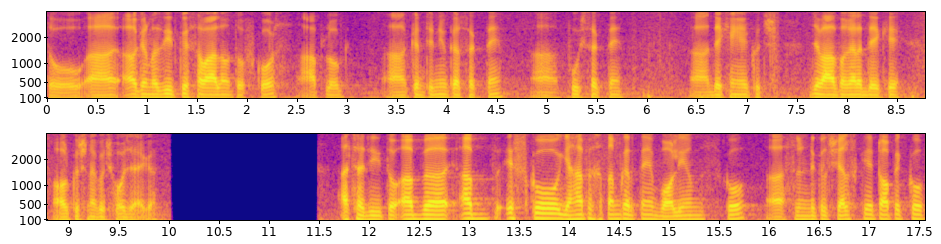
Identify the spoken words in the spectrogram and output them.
तो अगर मज़ीद कोई सवाल हो तो ऑफ़ आप लोग कंटिन्यू कर सकते हैं पूछ सकते हैं देखेंगे कुछ जवाब वगैरह दे के और कुछ ना कुछ हो जाएगा। अच्छा जी तो अब अब इसको यहाँ पे ख़त्म करते हैं वॉल्यूम्स को सिलेंड्रिकल शेल्स के टॉपिक को।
